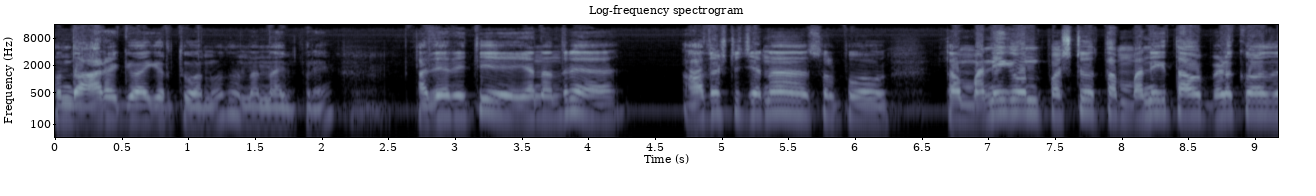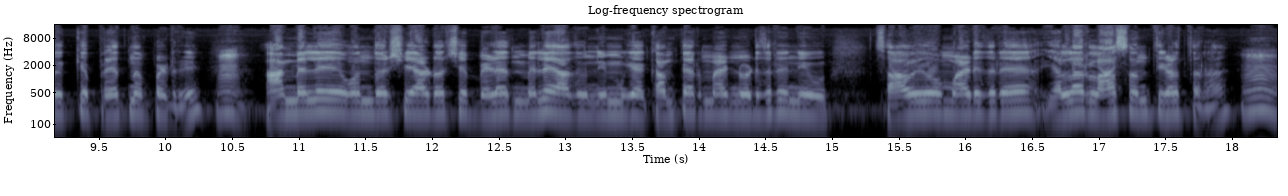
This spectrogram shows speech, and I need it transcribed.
ಒಂದು ಆರೋಗ್ಯವಾಗಿರ್ತೀವಿ ಅನ್ನೋದು ನನ್ನ ಅಭಿಪ್ರಾಯ. ಅದೇ ರೀತಿ ಏನಂದ್ರೆ ಆದಷ್ಟು ಜನ ಸ್ವಲ್ಪ ತಮ್ಮ ಮನೆಗೆ ಒಂದು ಫಸ್ಟ್ ತಮ್ಮ ಮನೆಗೆ ತಾವು ಬೆಳಕೋದಕ್ಕೆ ಪ್ರಯತ್ನ ಪಡ್ರಿ. ಆಮೇಲೆ ಒಂದು ವರ್ಷ ಎರಡು ವರ್ಷ ಬೆಳೆದ್ಮೇಲೆ ಅದು ನಿಮ್ಗೆ ಕಂಪೇರ್ ಮಾಡಿ ನೋಡಿದ್ರೆ ನೀವು ಸಾವಯವ ಮಾಡಿದ್ರೆ ಎಲ್ಲರೂ ಲಾಸ್ ಅಂತ ಹೇಳ್ತಾರ. ಹ್ಮ್.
